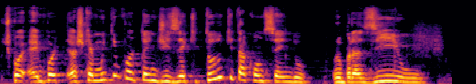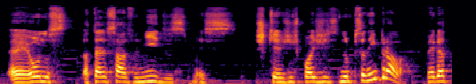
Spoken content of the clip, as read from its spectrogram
Tipo, é import... acho que é muito importante dizer que tudo que tá acontecendo no Brasil, é, ou nos... até nos Estados Unidos, mas acho que a gente pode. Não precisa nem ir pra lá. Pega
